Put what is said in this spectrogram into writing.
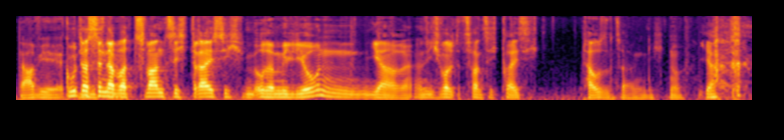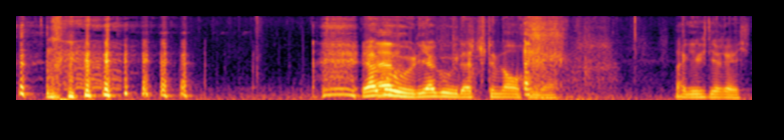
da wir. Gut, das sind aber 20, 30 oder Millionen Jahre. Also ich wollte 20, 30.000 sagen, nicht nur Jahre. Ja, ähm, gut, ja, gut, das stimmt auch wieder. Da gebe ich dir recht.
